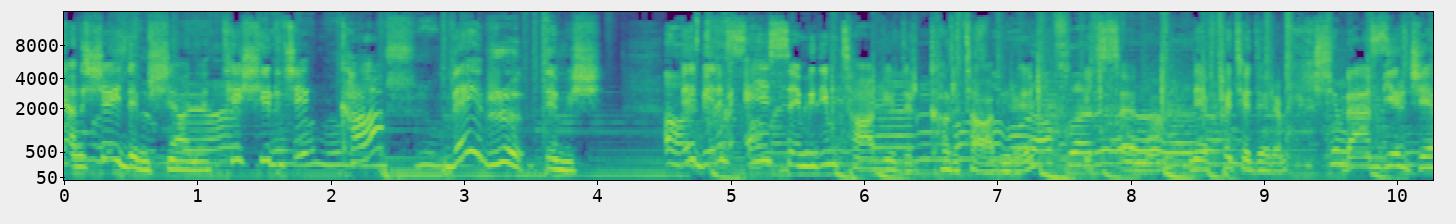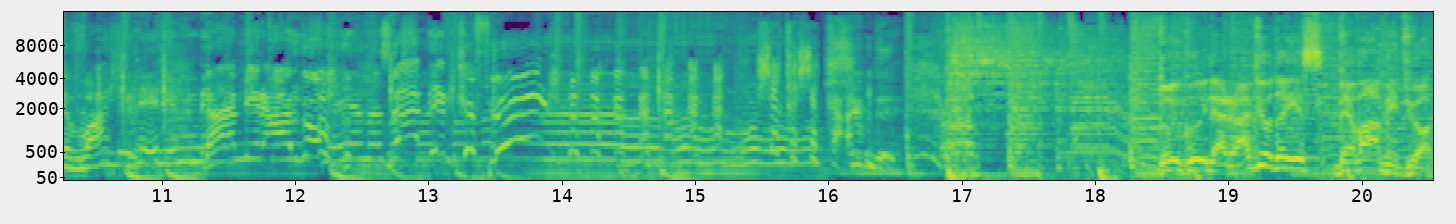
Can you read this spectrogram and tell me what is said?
yani şey demiş yani teşhirci K ve R demiş. Ve benim en sevmediğim tabirdir karı tabiri. Hiç sevmem. Nefret ederim. Ben bir cevval. Ben bir argo. Ben bir küfür. şaka şaka. Duygu ile radyodayız devam ediyor.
